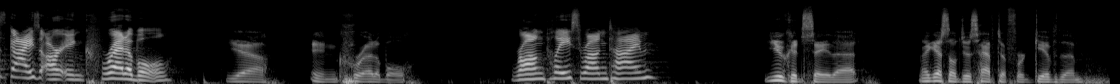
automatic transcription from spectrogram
Those guys are incredible. Yeah, incredible. Wrong place, wrong time. You could say that. I guess I'll just have to forgive them.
